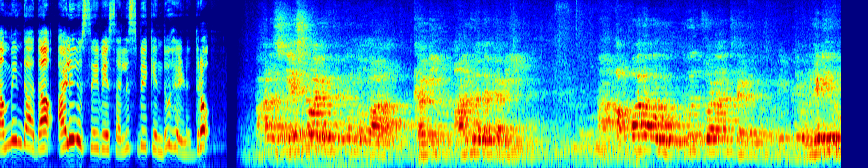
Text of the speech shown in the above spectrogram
ನಮ್ಮಿಂದಾದ ಅಳಿಲು ಸೇವೆ ಸಲ್ಲಿಸಬೇಕೆಂದು ಹೇಳಿದ್ರು. ಬಹಳ ಶ್ರೇಷ್ಠವಾಗಿರ್ತಕ್ಕಂಥ ಒಬ್ಬ ಕವಿ, ಆಂಧ್ರದ ಕವಿ ಅಪ್ಪಾರಾವ್ ಗುರುಜ್ವಡ ಅಂತ ಹೇಳ್ತಕ್ಕಂಥ ವ್ಯಕ್ತಿ. ಅವರು ಹೇಳಿದ್ರು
